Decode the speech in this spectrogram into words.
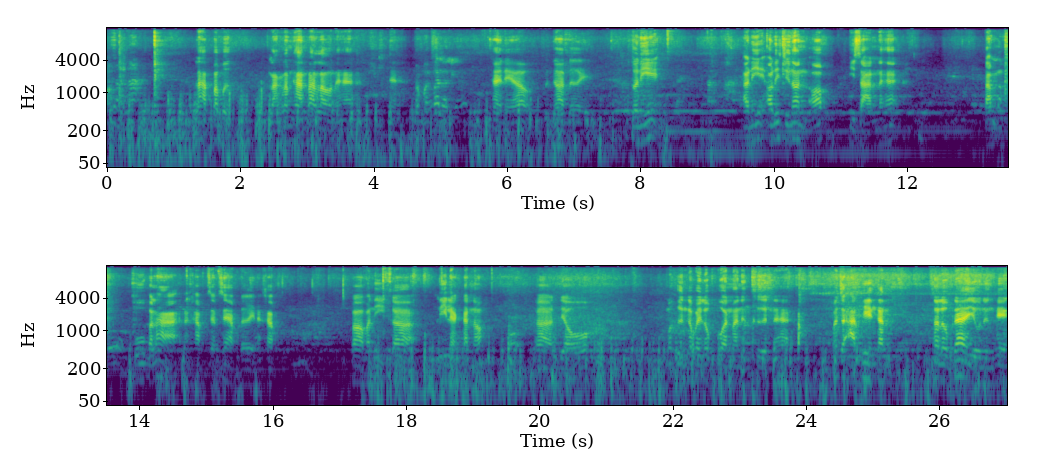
ำสวยมากลาบปลาหมึกหลังลำธารบ้านเรานะฮะเนี่ยปลาหมึกบ้านเราเลี้ยงใช่แล้วสุดยอดเลย ตัวนี้ อันนี้ออริจินอลออฟอีสานนะฮะตำปูปลาร้านะครับแซ่บๆเลยนะครับ ก็วันนี้ก็รีแลกซ์กันเนาะก็เดี๋ยวเมื่อคืนก็ไปรบกวนมาหนึ่งคืนนะฮะมันจะอัดเพลงกันสรุปได้อยู่หนึ่งเพลง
